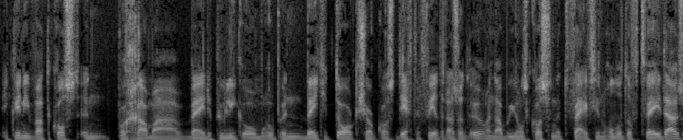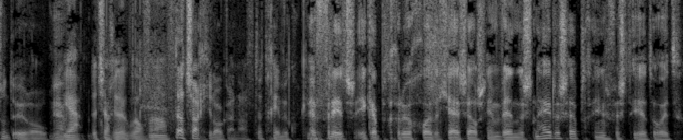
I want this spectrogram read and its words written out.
ik weet niet wat kost een programma bij de publieke omroep. Een beetje talkshow kost 30, 40.000 euro. Nou, bij ons kost het 1500 of 2000 euro. Ja. dat zag je er ook wel vanaf. Dat zag je er ook aan af, dat geef ik ook En. Frits, ik heb het gerucht gehoord dat jij zelfs in Wende Snijders hebt geïnvesteerd ooit.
